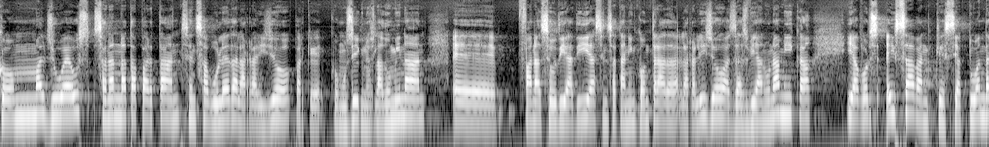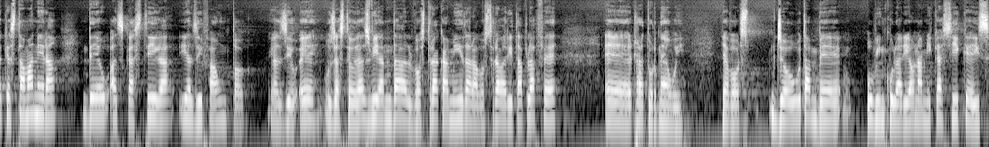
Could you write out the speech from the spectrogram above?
com els jueus s'han anat apartant sense voler de la religió, perquè, com us dic, no és la dominant, eh, fan el seu dia a dia sense tenir en compte la, religió, es desvien una mica, i llavors ells saben que si actuen d'aquesta manera, Déu els castiga i els hi fa un toc, i els diu, eh, us esteu desviant del vostre camí, de la vostra veritable fe, eh, retorneu-hi. Llavors, jo també ho vincularia una mica així, que ells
